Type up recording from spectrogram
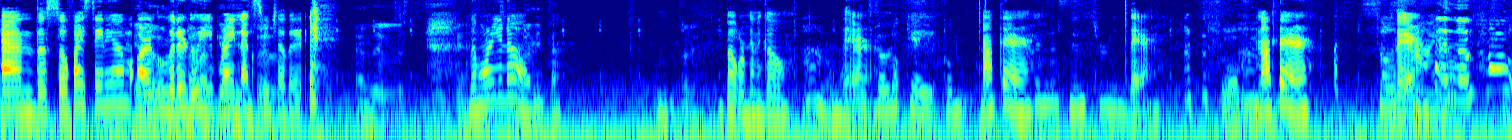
and the SoFi Stadium are literally right next to each other. The more you know. but we're gonna go there. Not there. There. Not there. There. I love how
